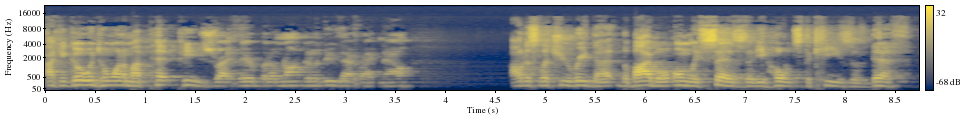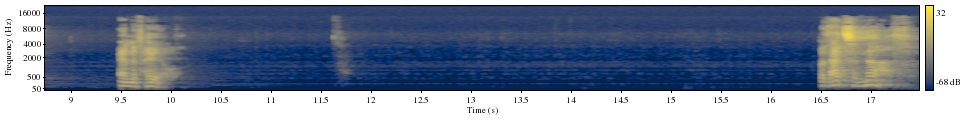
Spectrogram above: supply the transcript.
I could go into one of my pet peeves right there, but I'm not going to do that right now. I'll just let you read that. The Bible only says that he holds the keys of death and of hell. But that's enough.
